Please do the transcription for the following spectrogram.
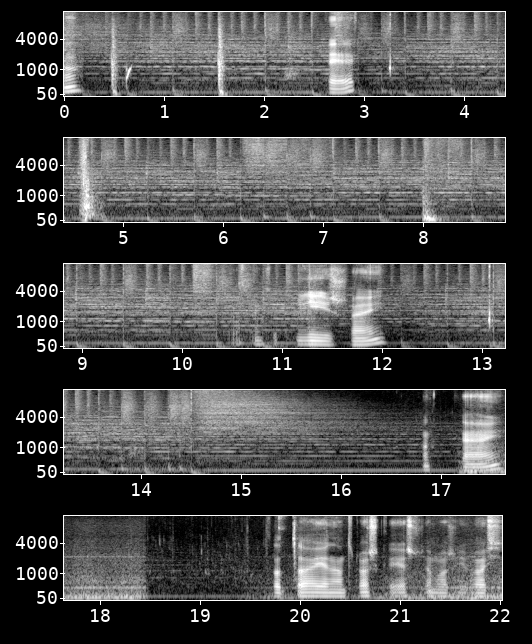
No. Troszkę jeszcze możliwości,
